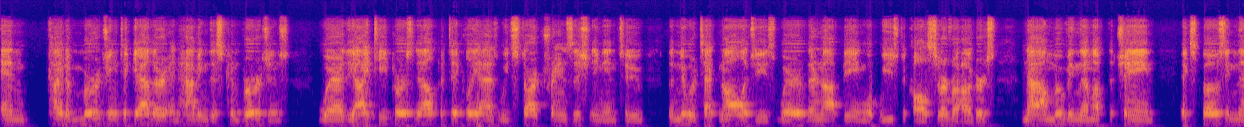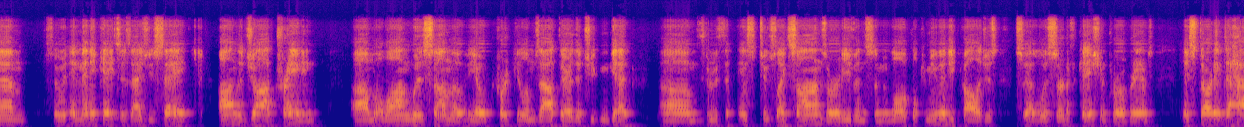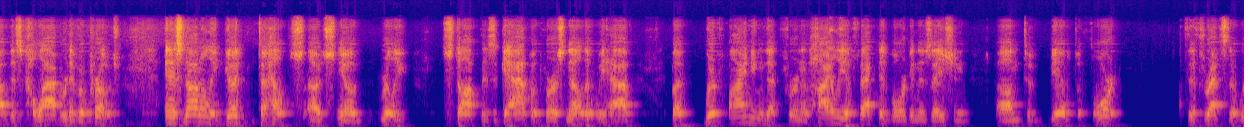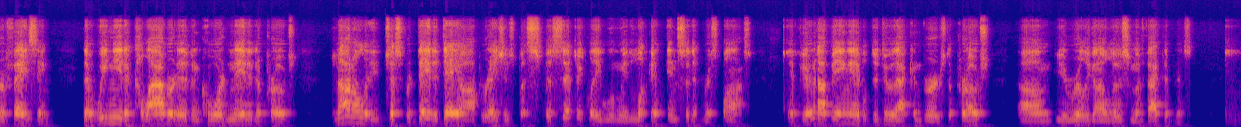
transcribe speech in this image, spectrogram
and kind of merging together and having this convergence where the IT personnel, particularly as we start transitioning into the newer technologies where they're not being what we used to call server huggers, now moving them up the chain, exposing them, so in many cases, as you say, on-the-job training, um, along with some of, you know, curriculums out there that you can get um, through th institutes like SANS or even some local community colleges with certification programs, is starting to have this collaborative approach. And it's not only good to help, uh, you know, really stop this gap of personnel that we have, but we're finding that for a highly effective organization um, to be able to thwart the threats that we're facing, that we need a collaborative and coordinated approach, not only just for day-to-day operations, but specifically when we look at incident response. If you're not being able to do that converged approach, um, you're really going to lose some effectiveness.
